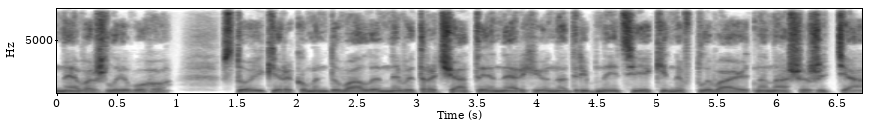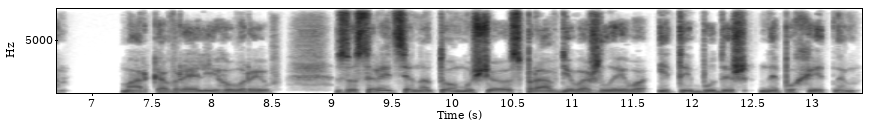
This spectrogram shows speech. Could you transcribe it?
неважливого. Стоїки рекомендували не витрачати енергію на дрібниці, які не впливають на наше життя. Марк Аврелій говорив зосередься на тому, що справді важливо, і ти будеш непохитним.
